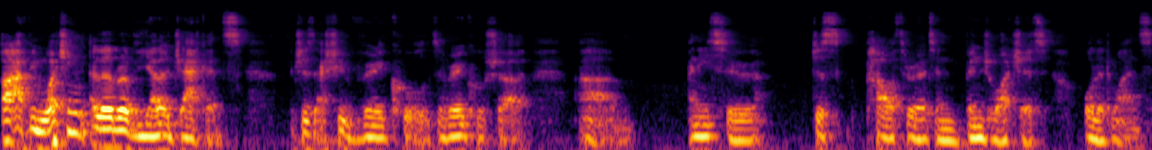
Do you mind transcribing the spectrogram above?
oh, I've been watching a little bit of the Yellowjackets, which is actually very cool. It's a very cool show. Um, I need to just power through it and binge watch it all at once.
